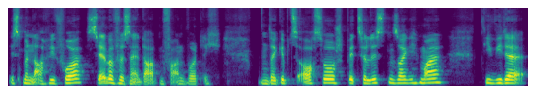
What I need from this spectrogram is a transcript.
ist man nach wie vor selber für seine Daten verantwortlich. Und da gibt's auch so Spezialisten, sage ich mal, die wieder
